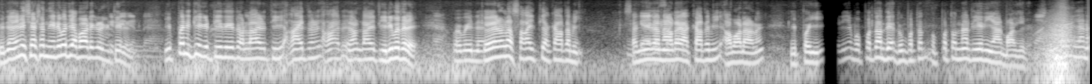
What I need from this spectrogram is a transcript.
പിന്നെ അതിന് ശേഷം നിരവധി അവാർഡുകൾ കിട്ടിയിട്ടുണ്ട്. ഇപ്പം എനിക്ക് കിട്ടിയത് തൊള്ളായിരത്തി ആയിരത്തി രണ്ടായിരത്തി ഇരുപതിൽ പിന്നെ കേരള സാഹിത്യ അക്കാദമി സംഗീത നാടക അക്കാദമി അവാർഡാണ്. ഇപ്പോൾ ഈ കഴിഞ്ഞ മുപ്പത്താം തീയതി മുപ്പത്ത മുപ്പത്തൊന്നാം തീയതി ഞാൻ വാങ്ങിയത്. ഞാൻ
